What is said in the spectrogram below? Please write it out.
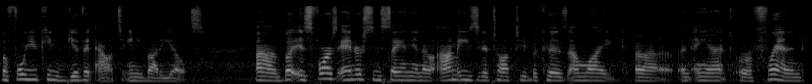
before you can give it out to anybody else. Um, but as far as Anderson saying, you know, I'm easy to talk to because I'm like uh, an aunt or a friend.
